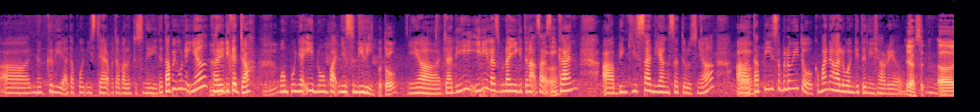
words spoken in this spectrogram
uh, negeri ataupun istiadat pertabalan itu sendiri. Tetapi uniknya kali di Kedah mempunyai nobatnya sendiri. Betul? Ya, jadi inilah sebenarnya kita nak saksikan uh, bingkisan yang seterusnya. Uh, Ah. Tapi sebelum itu, ke mana haluan kita ni Syaril? Ya, se- uh,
